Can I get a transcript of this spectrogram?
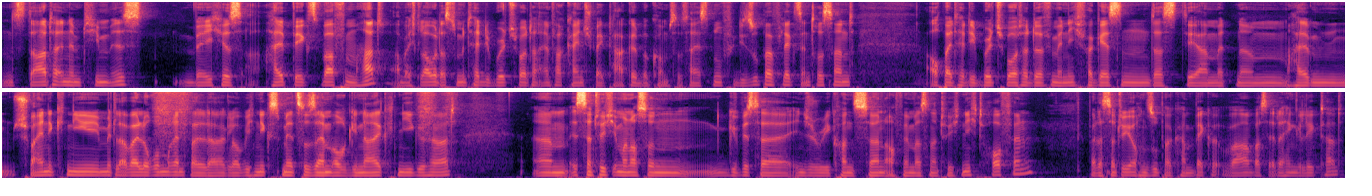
ein Starter in einem Team ist, welches halbwegs Waffen hat. Aber ich glaube, dass du mit Teddy Bridgewater einfach kein Spektakel bekommst. Das heißt, nur für die Superflex interessant. Auch bei Teddy Bridgewater dürfen wir nicht vergessen, dass der mit einem halben Schweineknie mittlerweile rumrennt, weil da, glaube ich, nichts mehr zu seinem Originalknie gehört. Ähm, ist natürlich immer noch so ein gewisser Injury-Concern, auch wenn wir es natürlich nicht hoffen, weil das natürlich auch ein super Comeback war, was er da hingelegt hat.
